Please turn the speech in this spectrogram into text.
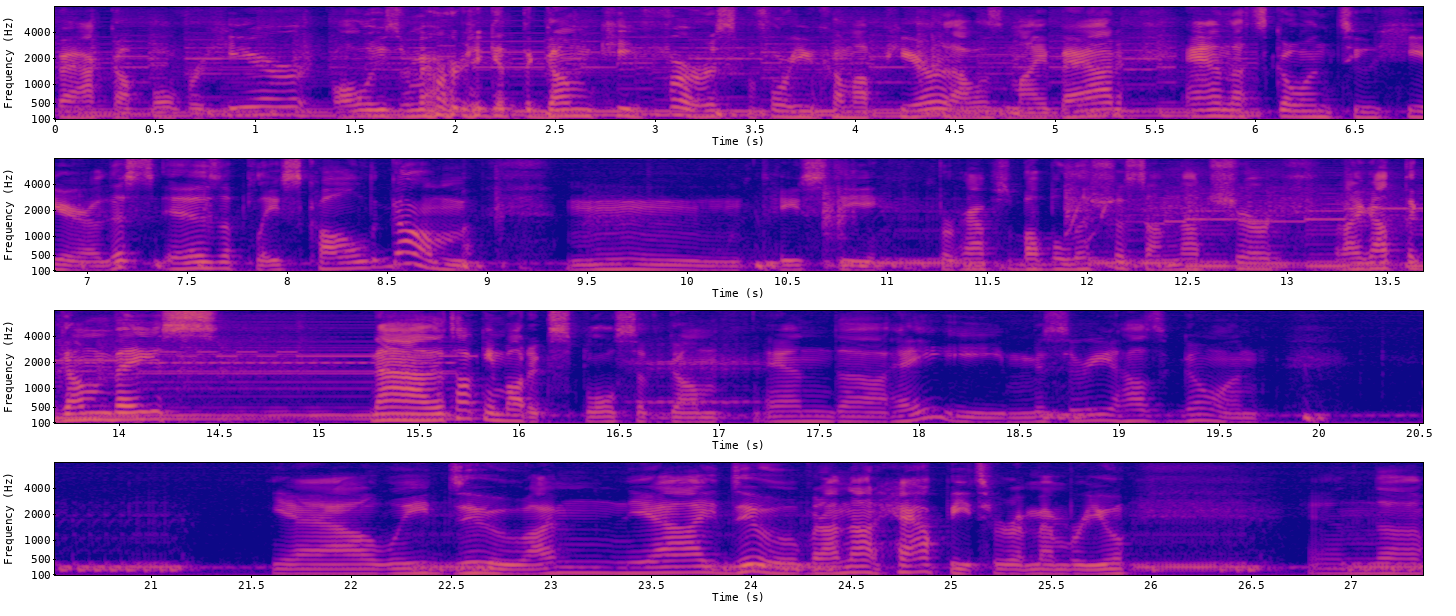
back up over here. Always remember to get the gum key first before you come up here. That was my bad. And let's go into here. This is a place called Gum. Mmm, tasty. Perhaps bubblicious, I'm not sure. But I got the gum base. Nah, they're talking about explosive gum. And, uh, hey, Misery, how's it going? Yeah, we do. I'm, yeah, I do, but I'm not happy to remember you. And, uh,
